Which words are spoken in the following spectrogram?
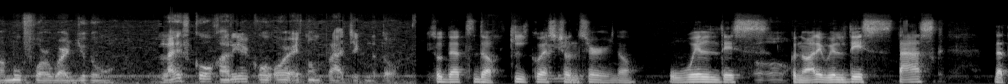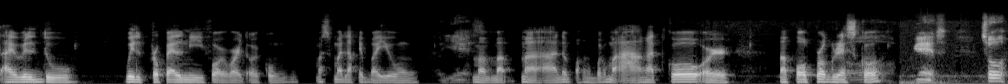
ma-move forward yung life ko, career ko, or itong project na to. So that's the key question, sir. No? Will this, Oo. kunwari, will this task that I will do will propel me forward or kung mas malaki ba yung yes. ma, ma, ma ano pag maaangat ko or mapo-progress ko? Yes. So,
